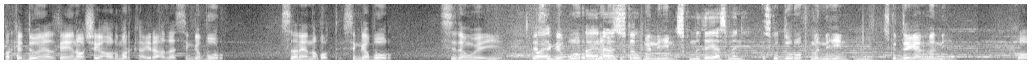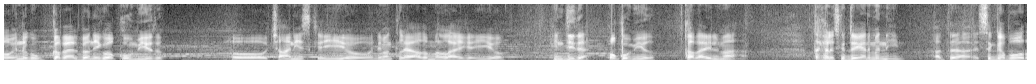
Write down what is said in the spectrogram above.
marka doonaya dadka inoo sheegaan horumarka yidhaahda singabuur sidan ay noqotay singabuur sidan weeye isku dad ma nihin isku miqyaas ma nihin isku duruuf ma nihin isku deegaan ma nihin oo inagu gabaal baan iyagu waa qoomiyado oo jiniiska iyo nimanka la yidhahdo malayga iyo hindida oo qoomiyado qabaa'il maaha ta kale isku deegaan ma nihin hadda singabuur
